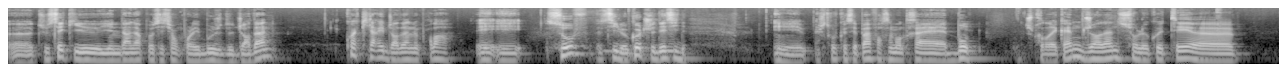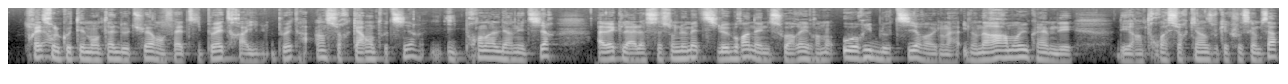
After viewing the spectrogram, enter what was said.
euh, tu sais qu'il y a une dernière possession pour les bouges de Jordan, quoi qu'il arrive, Jordan le prendra. Et, sauf si le coach décide. Et je trouve que c'est pas forcément très bon. Je prendrais quand même Jordan sur le côté euh, sur le côté mental de tueur, en fait, il peut être à, il peut être à 1 sur 40 au tir, il prendra le dernier tir avec l'association de le mettre. Si LeBron a une soirée vraiment horrible au tir, il en a, il en a rarement eu quand même des, des un 3 sur 15 ou quelque chose comme ça.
